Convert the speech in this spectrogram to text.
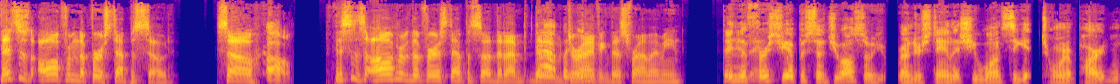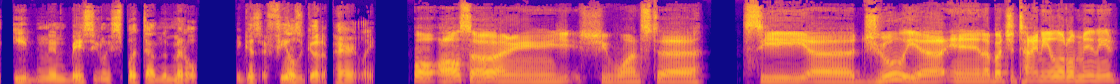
this is all from the first episode. So oh, this is all from the first episode that I'm that Yeah, I'm but in- deriving this from. I mean, in the they- first few episodes, you also understand that she wants to get torn apart and eaten and basically split down the middle because it feels good, apparently. Well, also, I mean, she wants to see uh, Julia in a bunch of tiny little mini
